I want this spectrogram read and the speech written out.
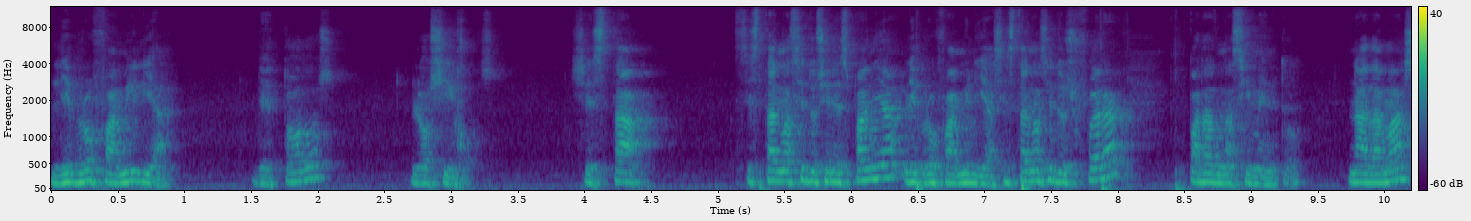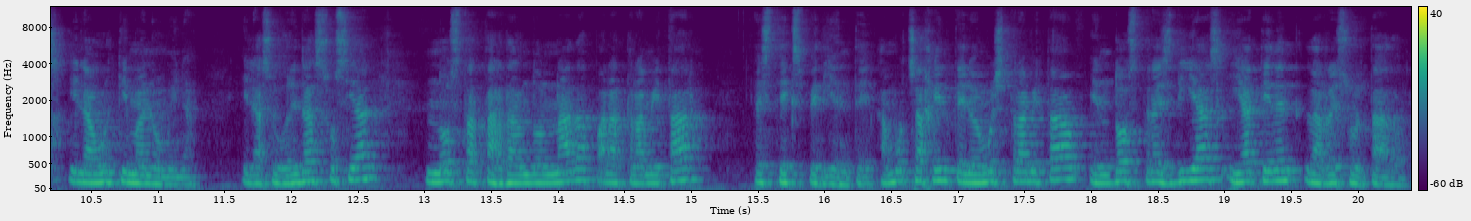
libro familia de todos los hijos. Si, está, si están nacidos en España, libro familia. Si están nacidos fuera, para el nacimiento. Nada más y la última nómina. Y la seguridad social no está tardando nada para tramitar este expediente. A mucha gente lo hemos tramitado en dos, tres días y ya tienen el resultado.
